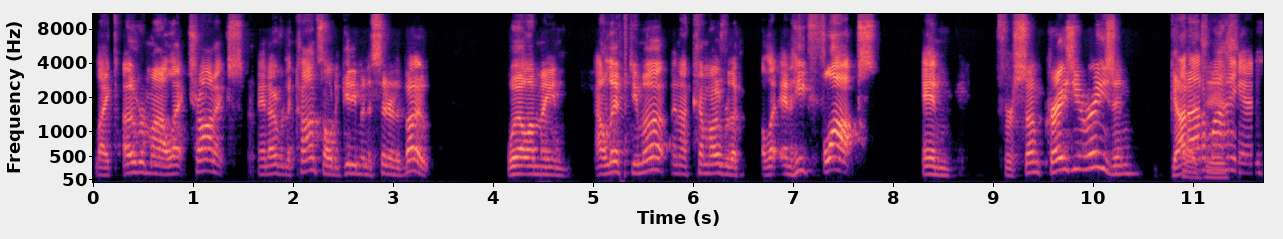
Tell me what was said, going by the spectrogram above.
like over my electronics and over the console to get him in the center of the boat. Well, I mean, I lift him up and I come over the and he flops and for some crazy reason got Oh, out of my hand,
